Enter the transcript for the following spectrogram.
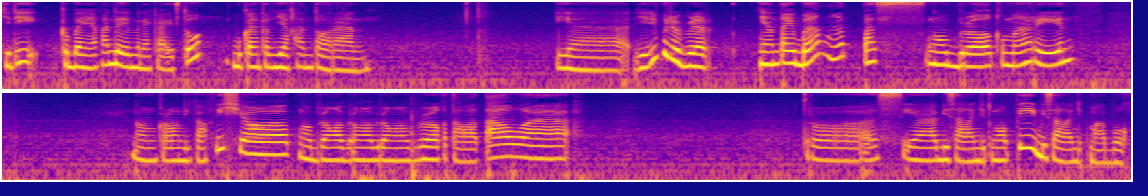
Jadi kebanyakan dari mereka itu bukan kerja kantoran. Ya jadi bener-bener nyantai banget pas ngobrol kemarin nongkrong di coffee shop, ngobrol-ngobrol-ngobrol-ngobrol, ketawa-tawa. Terus ya bisa lanjut ngopi, bisa lanjut mabok.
